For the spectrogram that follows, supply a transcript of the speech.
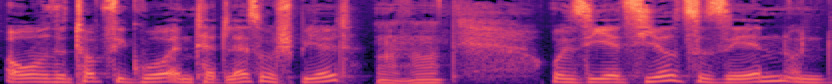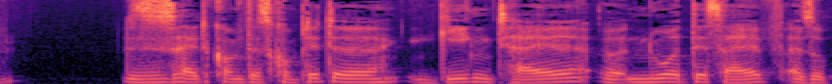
Over-the-Top-Figur in Ted Lasso spielt. Mhm. Und sie jetzt hier zu sehen und das ist halt kommt das komplette Gegenteil, äh, nur deshalb, also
